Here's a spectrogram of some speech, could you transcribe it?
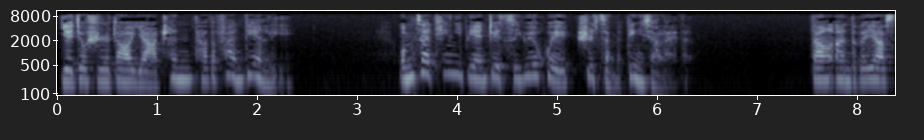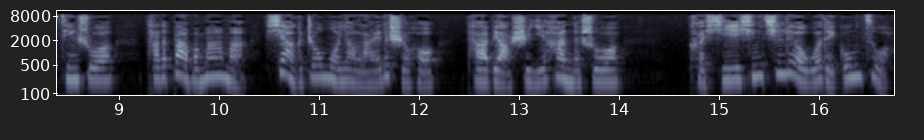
也就是到雅琛他的饭店里。 我们再听一遍这次约会是怎么定下来的。当安德烈亚斯听说他的爸爸妈妈下个周末要来的时候，他表示遗憾地说：“可惜星期六我得工作。”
